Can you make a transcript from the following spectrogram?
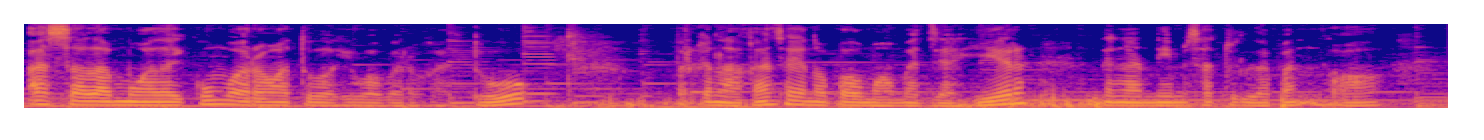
Assalamualaikum warahmatullahi wabarakatuh. Perkenalkan saya Nopal Muhammad Zahir Dengan NIM 1804489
